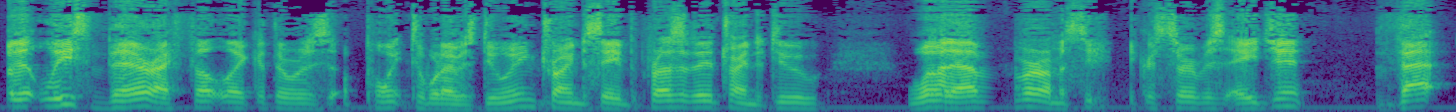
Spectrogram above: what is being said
but at least there, I felt like there was a point to what I was doing, trying to save the president, trying to do whatever. I'm a Secret Service agent. That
